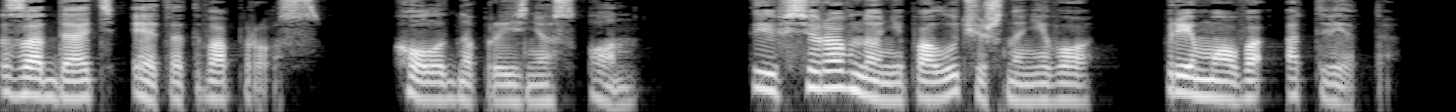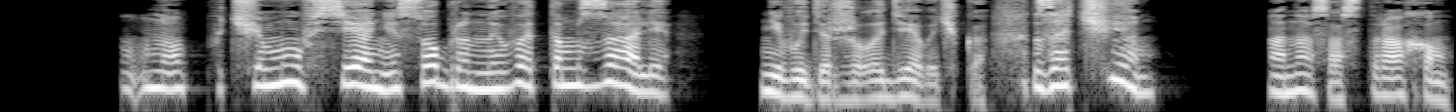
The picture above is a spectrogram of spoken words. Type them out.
задать этот вопрос», — холодно произнес он. «Ты все равно не получишь на него прямого ответа». «Но почему все они собраны в этом зале?» — не выдержала девочка. «Зачем?» Она со страхом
